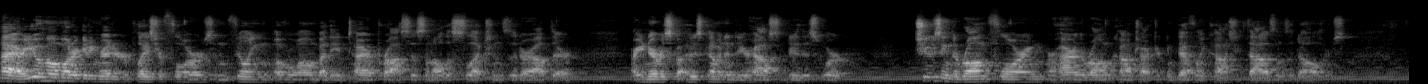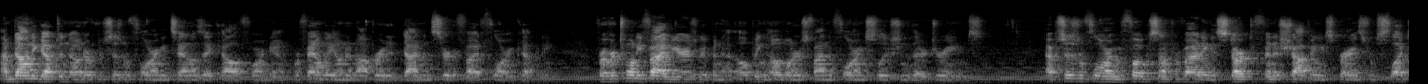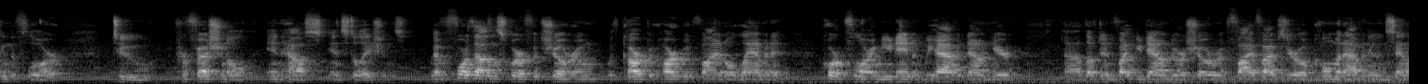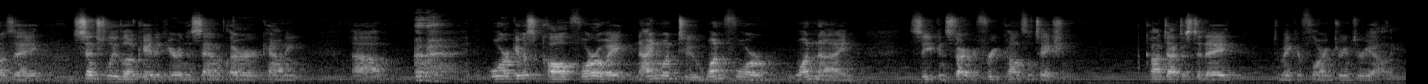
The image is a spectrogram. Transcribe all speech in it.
Hi, are you a homeowner getting ready to replace your floors and feeling overwhelmed by the entire process and all the selections that are out there? Are you nervous about who's coming into your house to do this work? Choosing the wrong flooring or hiring the wrong contractor can definitely cost you thousands of dollars. I'm Donnie Gupton, owner of Precision Flooring in San Jose, California. We're family owned and operated Diamond certified flooring company. For over 25 years, we've been helping homeowners find the flooring solution to their dreams. At Precision Flooring, we focus on providing a start to finish shopping experience from selecting the floor to professional in-house installations. We have a 4,000 square foot showroom with carpet, hardwood, vinyl, laminate, cork flooring, you name it, we have it down here. Uh, I'd love to invite you down to our showroom at 550 Coleman Avenue in San Jose, centrally located here in the Santa Clara County. Um, or give us a call at 408 912 1419 so you can start your free consultation. Contact us today to make your flooring dreams a reality.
